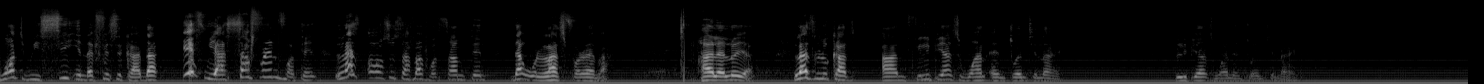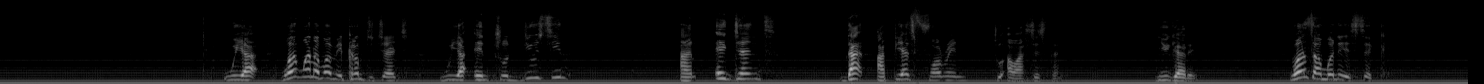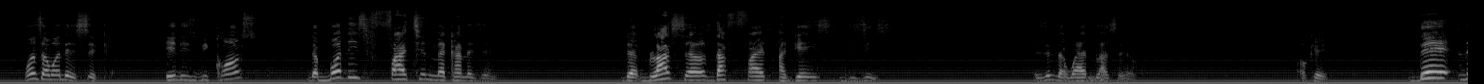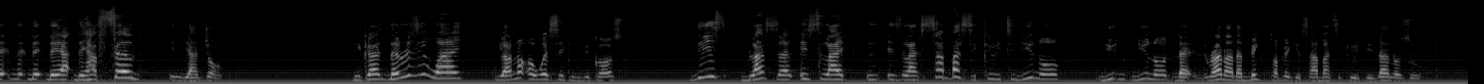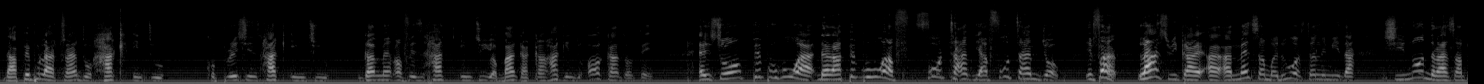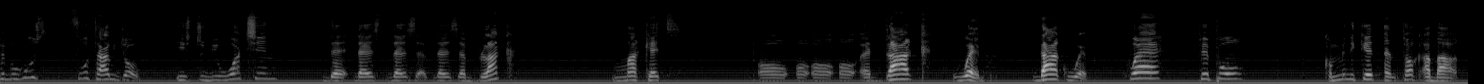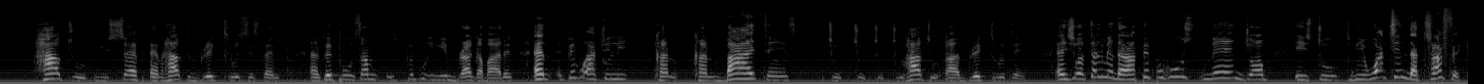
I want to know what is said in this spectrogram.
what we see in the physical. That if we are suffering for things, let's also suffer for something that will last forever. Hallelujah. Let's look at um, Philippians 1 and 29. Philippians 1 and 29. We are when, whenever we come to church we are introducing an agent that appears foreign to our system. You get it? When somebody is sick when somebody is sick it is because the body's fighting mechanism the blood cells that fight against disease. Is this the white blood cells? Okay. They they, they, they, are, they have failed in their job because the reason why you are not always sick is because this blood cell is like is like cyber security. Do you know? Do you, do you know that now the big topic is cyber security? Is that also that people are trying to hack into corporations, hack into government office, hack into your bank account, hack into all kinds of things. And so people who are there are people who are full time, they are full time job. In fact, last week I, I I met somebody who was telling me that she know there are some people whose full time job is to be watching the there's there's a, there's a black market or, or, or, or a dark web, dark web, where people communicate and talk about how to usurp and how to break through systems. And people some people even brag about it. And people actually can can buy things to to to, to how to uh, break through things. And she was telling me there are people whose main job is to to be watching the traffic.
